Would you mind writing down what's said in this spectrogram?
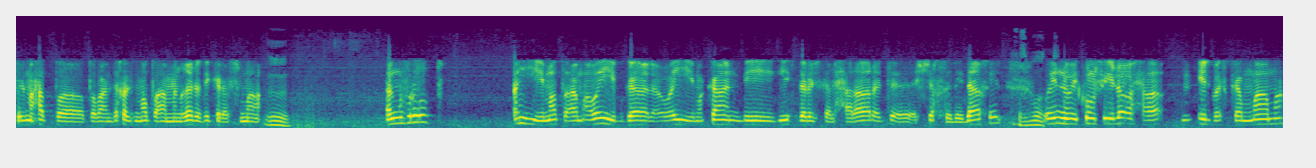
في المحطة طبعا دخلت مطعم من غير ذكر أسماء. مم. المفروض أي مطعم أو أي بقالة أو أي مكان بيقيس درجة الحرارة آه، الشخص اللي داخل مزبوط وإنه يكون في لوحة يلبس كمامة.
